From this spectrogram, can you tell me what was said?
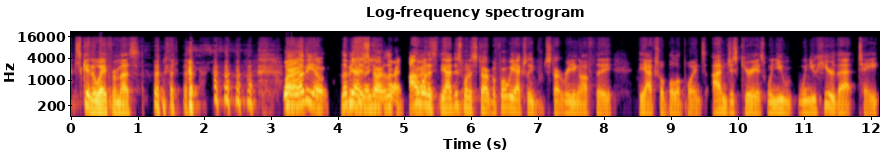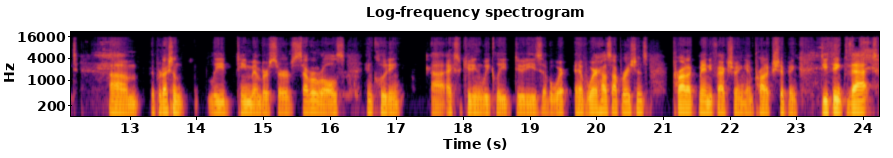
Let's get away from us. well, right, let me so, let me yeah, just no, start. Let, right, I want to yeah, I just want to start before we actually start reading off the the actual bullet points. I'm just curious when you when you hear that Taite, um, the production lead team member serves several roles, including uh, executing weekly duties of, of warehouse operations, product manufacturing, and product shipping. Do you think that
